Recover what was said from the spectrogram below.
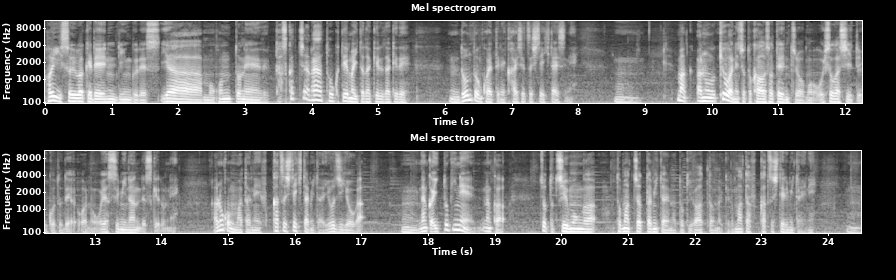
はいそういうわけでエンディングです。いやーもうほんとね助かっちゃうなトークテーマいただけるだけで、うん、どんどんこうやってね解説していきたいですね。うん。まあ、あの今日はねちょっと川曽店長もお忙しいということであのお休みなんですけどね。あの子もまたね復活してきたみたいよ事業が、うん、なんか一時ねなんかちょっと注文が止まっちゃったみたいな時があったんだけどまた復活してるみたいね、うん、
